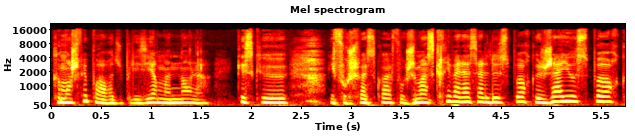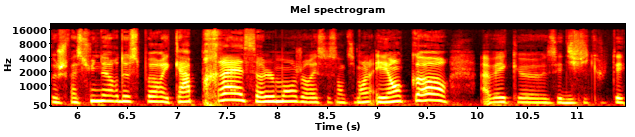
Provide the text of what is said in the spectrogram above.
comment je fais pour avoir du plaisir maintenant là? Qu'est-ce que il faut que je fasse quoi? Il faut que je m'inscrive à la salle de sport, que j'aille au sport, que je fasse une heure de sport et qu'après seulement j'aurai ce sentiment-là. Et encore avec euh, ces difficultés,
